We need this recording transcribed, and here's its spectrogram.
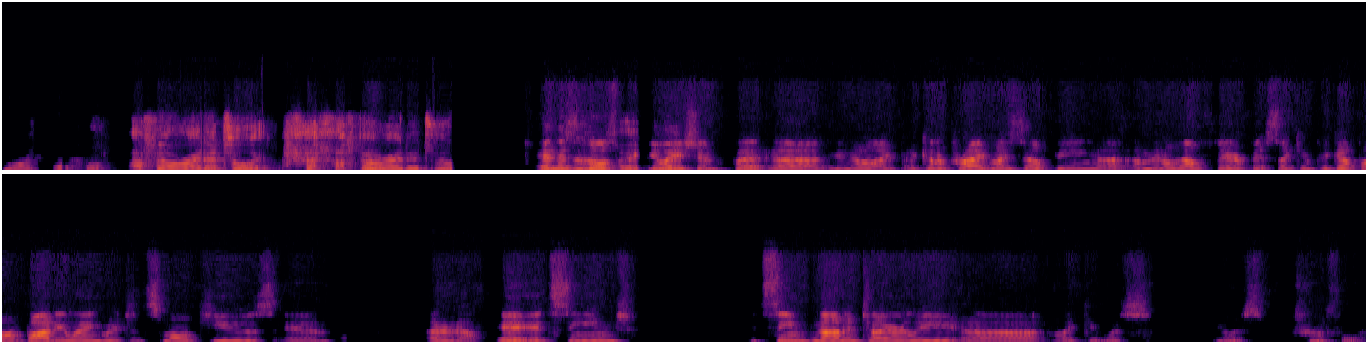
more careful. I fell right into it. I fell right into it. and this is all speculation, but uh, you know, I, I kind of pride myself being a, a mental health therapist. I can pick up on body language and small cues, and I don't know. It, it seemed, it seemed not entirely uh, like it was, it was truthful.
